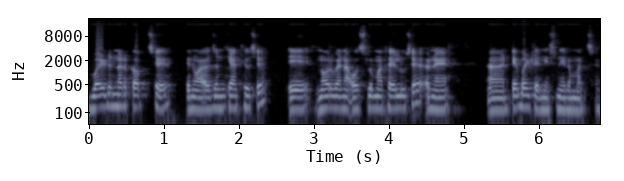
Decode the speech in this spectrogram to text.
વર્લ્ડનર કપ છે, એનું આયોજન ક્યાં થયું છે? એ નોર્વેના ઓસ્લોમાં થયેલું છે અને ટેબલ ટેનિસની રમત છે.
